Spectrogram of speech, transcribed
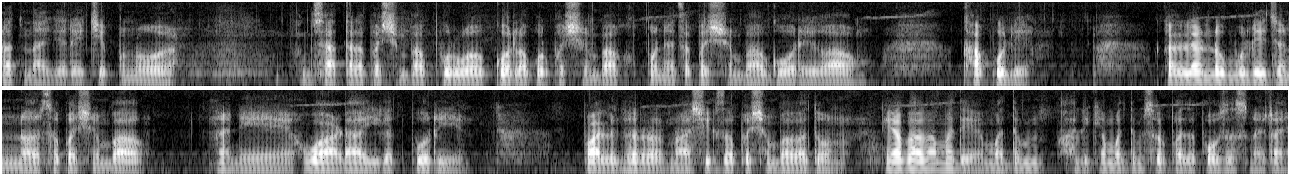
रत्नागिरी चिपळूण सातारा पश्चिम भाग पूर्व कोल्हापूर पश्चिम भाग पुण्याचा पश्चिम भाग गोरेगाव खापुले. कल्याण डोंबिवली जुन्नरचा पश्चिम भाग आणि वाडा इगतपुरी पालघर नाशिकचा पश्चिम भागातून या भागामध्ये मध्यम हलक्या मध्यम स्वरूपाचा पाऊस असणार आहे.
